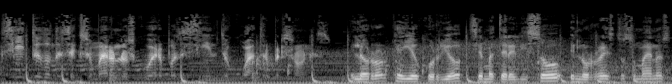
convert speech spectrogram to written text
sitio donde se exhumaron los cuerpos de 104 personas. El horror que ahí ocurrió se materializó en los restos humanos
